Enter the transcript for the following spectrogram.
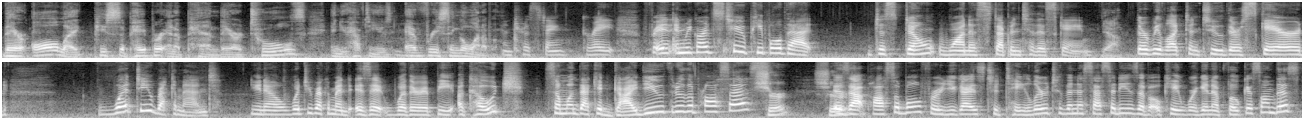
They are all like pieces of paper and a pen. They are tools, and you have to use every single one of them. Interesting. Great. For, in, in regards to people that just don't want to step into this game. Yeah. They're reluctant to. They're scared. What do you recommend? You know, what do you recommend? Is it whether it be a coach? Someone that could guide you through the process? Sure. Sure. Is that possible for you guys to tailor to the necessities of okay, we're going to focus on this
